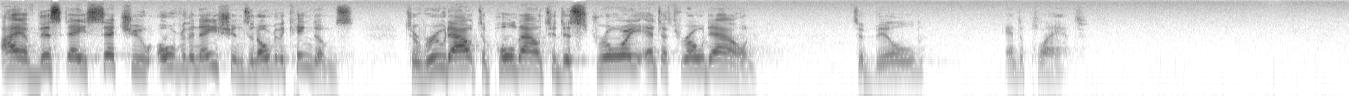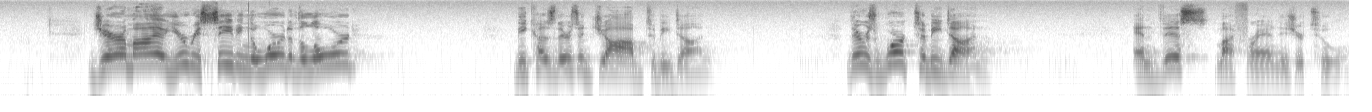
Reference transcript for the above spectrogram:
I have this day set you over the nations and over the kingdoms, to root out, to pull down, to destroy, and to throw down, to build and to plant. Jeremiah, you're receiving the word of the Lord because there's a job to be done. There's work to be done. And this, my friend, is your tool.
